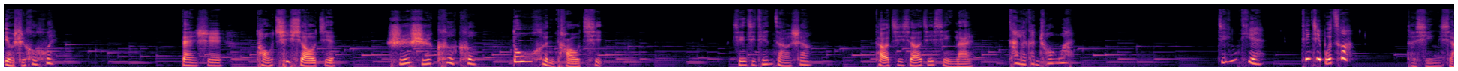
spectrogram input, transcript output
有时候会。但是，淘气小姐时时刻刻都很淘气。星期天早上，淘气小姐醒来，看了看窗外。今天天气不错，她心想。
